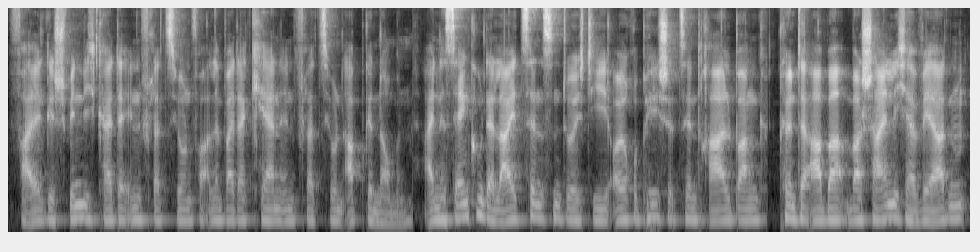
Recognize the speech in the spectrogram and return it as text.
Fallgeschwindigkeit der Inflation vor allem bei der Kerninflation abgenommen. Eine Senkung der Leitzinsen durch die Europäische Zentralbank könnte aber wahrscheinlicher werden,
